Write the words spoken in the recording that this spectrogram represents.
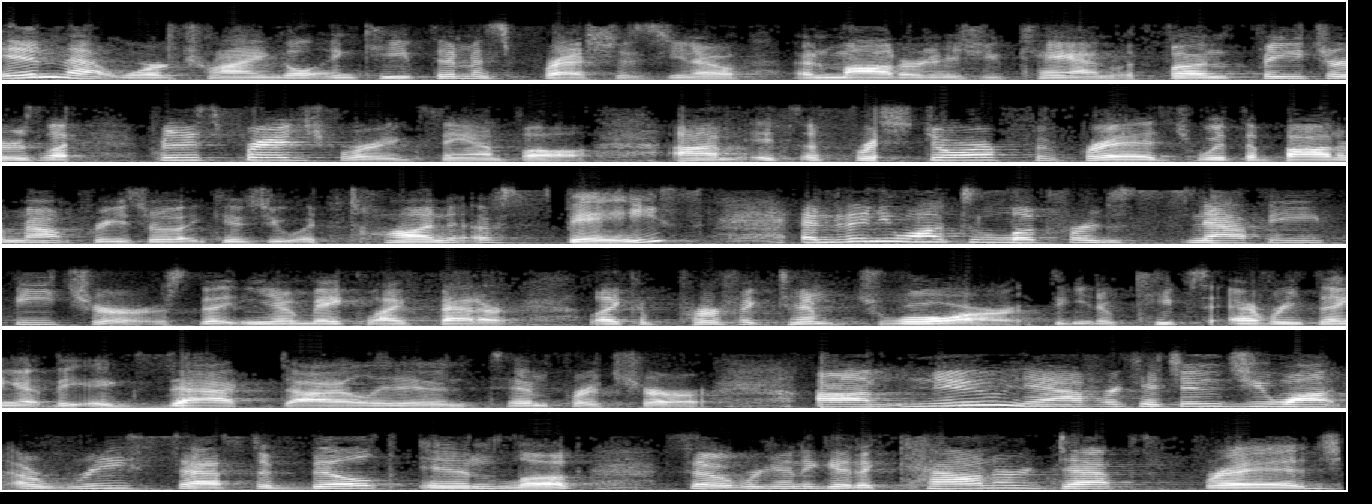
in that work triangle and keep them as fresh as, you know, and modern as you can with fun features like for this fridge, for example. Um, it's a French door fridge with a bottom mount freezer that gives you a ton of space. And then you want to look for snappy features that, you know, make life better, like a perfect temp drawer that, you know, keeps everything at the exact dialed in temperature. Um, new now for kitchens, you want a recessed, a built-in look. So we're going to get a counter depth fridge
